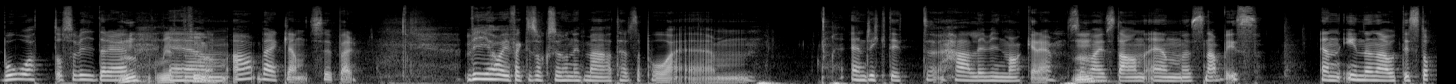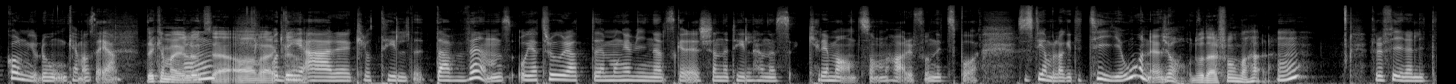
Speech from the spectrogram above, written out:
båt och så vidare. Mm, de är jättefina. Ehm, ja, verkligen. Super. Vi har ju faktiskt också hunnit med att hälsa på ehm, en riktigt härlig vinmakare som Mm. var i stan, en snabbis. En in and out i Stockholm gjorde hon kan man säga. Det kan man ju Mm. lugnt säga, ja Och verkligen. det är Clotilde Davens. Och jag tror att eh, många vinälskare känner till hennes kremant som har funnits på Systembolaget i tio år nu. Ja, och det var därför hon var här. Mm. För att fira lite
